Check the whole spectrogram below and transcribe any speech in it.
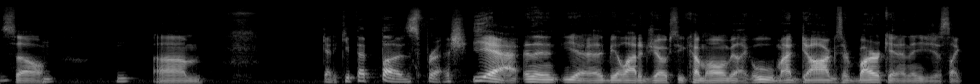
So, um, Got to keep that fuzz fresh. yeah, and then yeah, it'd be a lot of jokes. You come home and be like, "Ooh, my dogs are barking," and then you just like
